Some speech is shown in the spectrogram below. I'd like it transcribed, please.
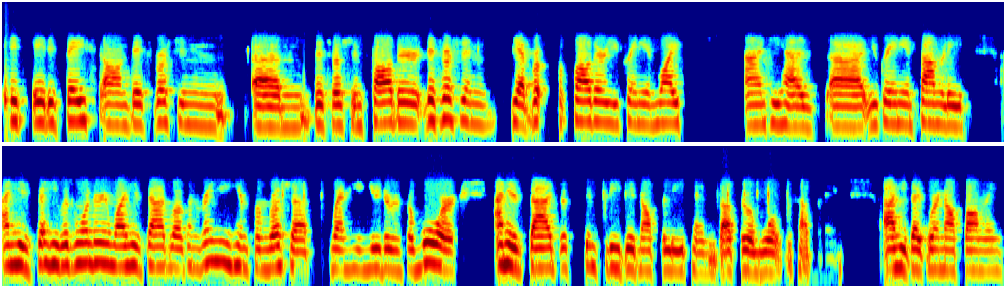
it, it is based on this Russian um, this Russian father, this Russian yeah father Ukrainian wife and he has uh, Ukrainian family. And his, he was wondering why his dad wasn't ringing him from Russia when he knew there was a war. And his dad just simply did not believe him that the war was happening. Uh, he's like, we're not bombing.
